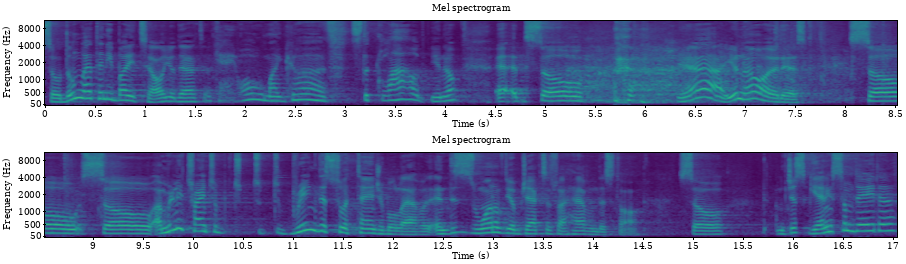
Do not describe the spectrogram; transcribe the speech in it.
So don't let anybody tell you that, okay, oh my God, it's the cloud, you know? Uh, so, yeah, you know how it is. So, so I'm really trying to, to, to, bring this to a tangible level, and this is one of the objectives I have in this talk. So I'm just getting some data,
